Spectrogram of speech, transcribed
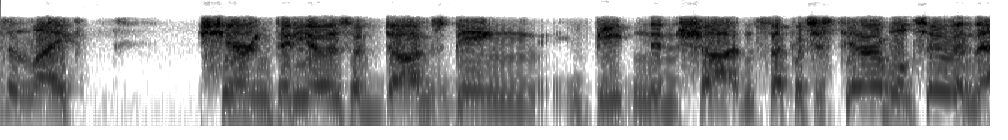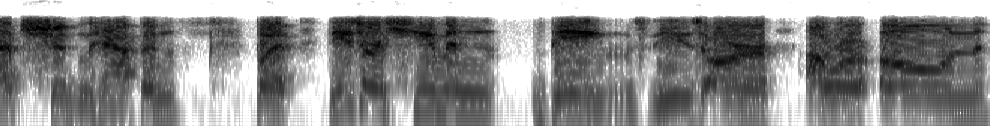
isn't like sharing videos of dogs being beaten and shot and stuff, which is terrible too, and that shouldn't happen. But these are human beings. These are our own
